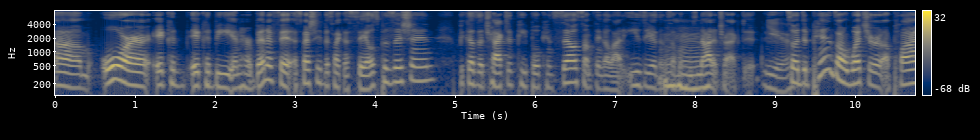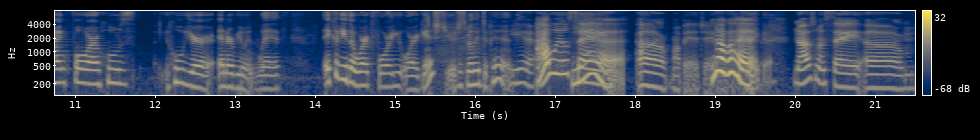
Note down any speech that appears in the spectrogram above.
Um, or it could it could be in her benefit, especially if it's like a sales position, because attractive people can sell something a lot easier than someone Mm-hmm. who's not attractive. Yeah. So it depends on what you're applying for, who's who you're interviewing with. It could either work for you or against you. It just really depends. yeah, I- I, will say. yeah. Uh, my bad, Jay. No, go ahead. No, I was gonna say, um,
